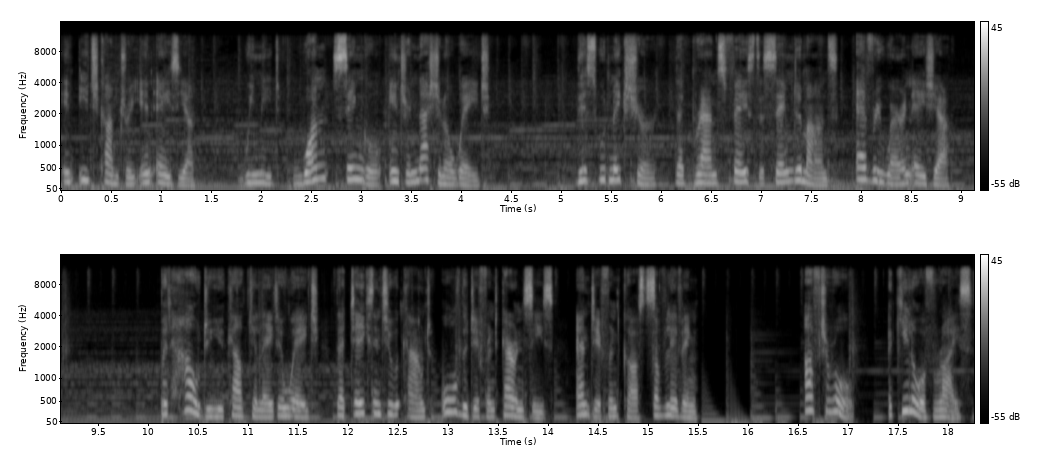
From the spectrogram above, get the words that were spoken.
in each country in Asia. We need one single international wage. This would make sure that brands face the same demands everywhere in Asia. But how do you calculate a wage that takes into account all the different currencies and different costs of living? After all, a kilo of rice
